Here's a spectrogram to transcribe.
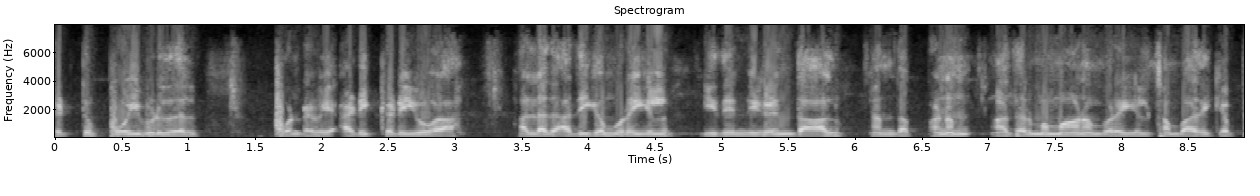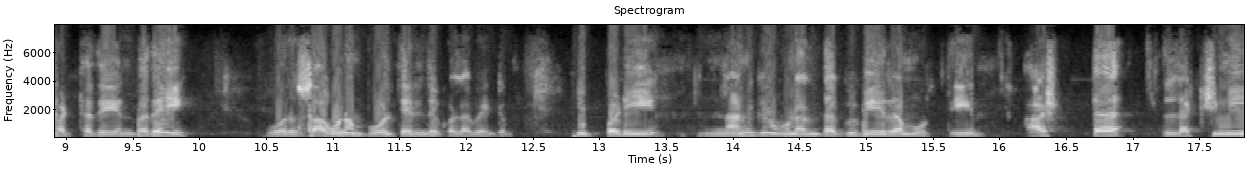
கெட்டுப்போய் விடுதல் போன்றவை அடிக்கடியோ அல்லது அதிக முறையில் இது நிகழ்ந்தால் அந்த பணம் அதர்மமான முறையில் சம்பாதிக்கப்பட்டது என்பதை ஒரு சகுனம் போல் தெரிந்து கொள்ள வேண்டும். இப்படி நன்கு உணர்ந்த குபேரமூர்த்தி அஷ்ட லக்ஷ்மி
